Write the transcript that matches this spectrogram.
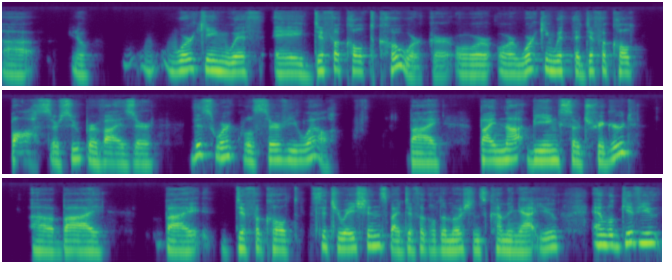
uh, you know working with a difficult coworker or or working with a difficult boss or supervisor this work will serve you well by by not being so triggered uh, by by difficult situations, by difficult emotions coming at you, and will give you,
